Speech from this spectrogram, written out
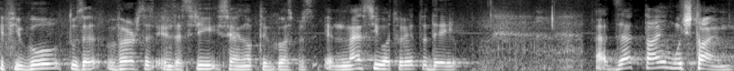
if you go to the verses in the three synoptic gospels in matthew what we read today at that time which time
